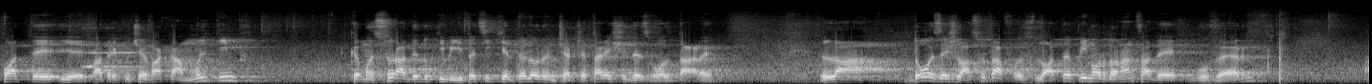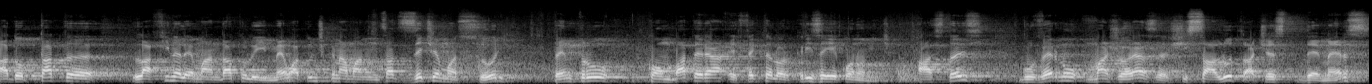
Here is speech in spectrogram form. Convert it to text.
poate a trecut ceva cam mult timp, că măsura deductibilității cheltuielor în cercetare și dezvoltare la 20% a fost luată prin ordonanța de guvern adoptată la finele mandatului meu atunci când am anunțat 10 măsuri pentru combaterea efectelor crizei economice. Astăzi, guvernul majorează și salut acest demers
